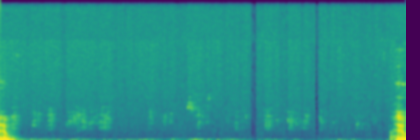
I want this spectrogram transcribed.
Hello hello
